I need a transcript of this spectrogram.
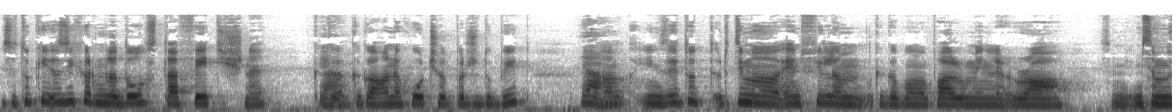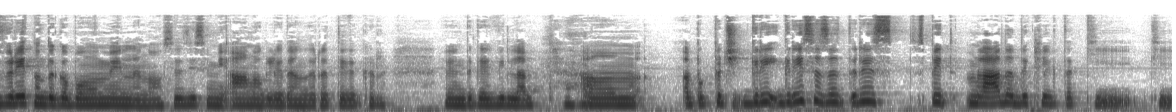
Mislim, tukaj je zihar mladost, ta fetišne, ki, ja. Ga one hočejo pač dobiti. Ja. Um, in zdaj tudi, recimo, en film, ki ga bomo pa omenili, Raw. Se mi- Mislim, verjetno, da ga bomo omenili, no, se zdi se mi Ano gledam zaradi tega, ker vem, da ga je videla. Um, ampak pač gre, gre se za res spet mlada dekleta, ki. ki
